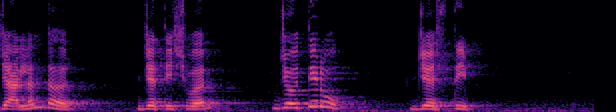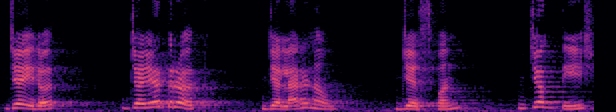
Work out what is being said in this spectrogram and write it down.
जालंधर जतीश्वर ज्योतिरूप जसदीप जयरथ जयद्रथ जलार्णव जसवंत जगदीश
